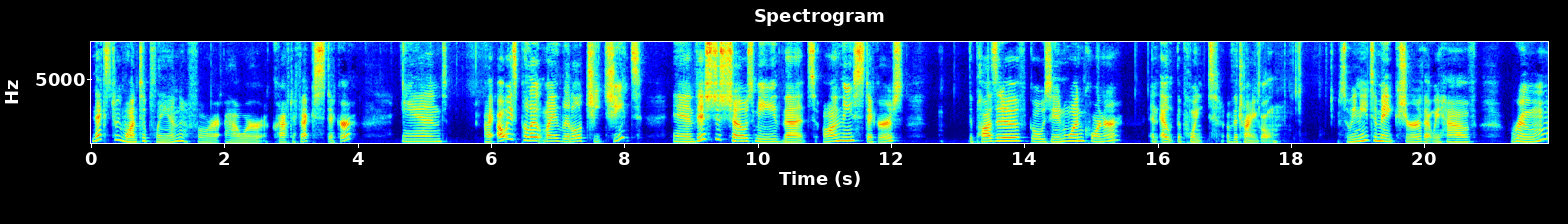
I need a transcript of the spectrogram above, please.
Next, we want to plan for our Craft Effects sticker. And I always pull out my little cheat sheet. And this just shows me that on these stickers, the positive goes in one corner and out the point of the triangle. So we need to make sure that we have room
